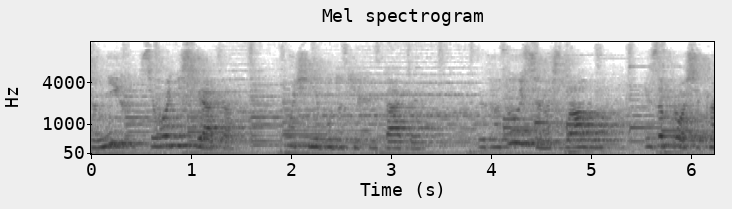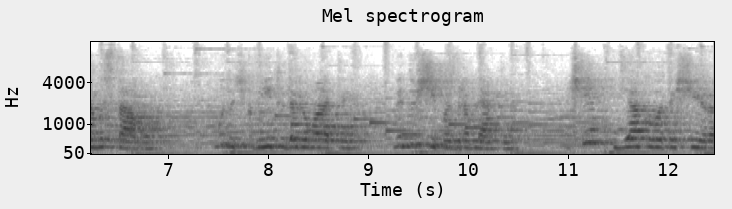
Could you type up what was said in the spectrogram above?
Адже в них сьогодні свято, учні будуть їх вітати. Підготуються на славу і запросять на виставу. Будуть квіти дарувати, від душі поздравляти. А ще дякувати щиро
